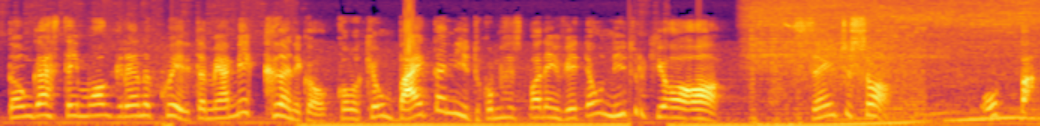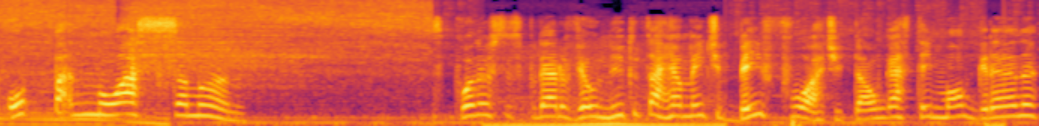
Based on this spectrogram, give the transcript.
Então gastei mó grana com ele. Também a mecânica, ó. Coloquei um baita nitro. Como vocês podem ver, tem um nitro aqui, ó. ó. Sente só. Opa, opa, nossa, mano quando vocês puderam ver, o nitro tá realmente bem forte. Então gastei mó grana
